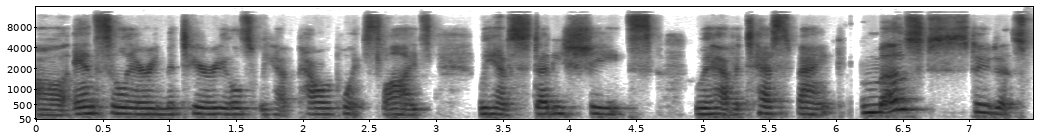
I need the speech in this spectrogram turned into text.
uh, ancillary materials. We have PowerPoint slides. We have study sheets. We have a test bank. Most students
